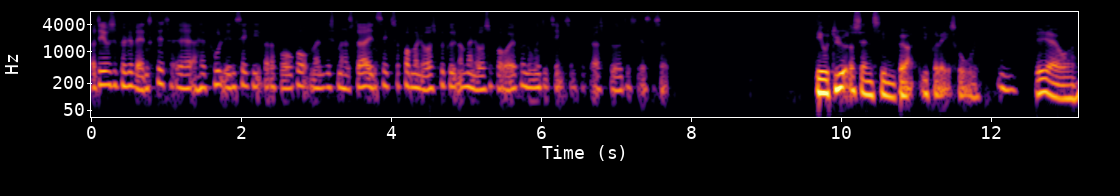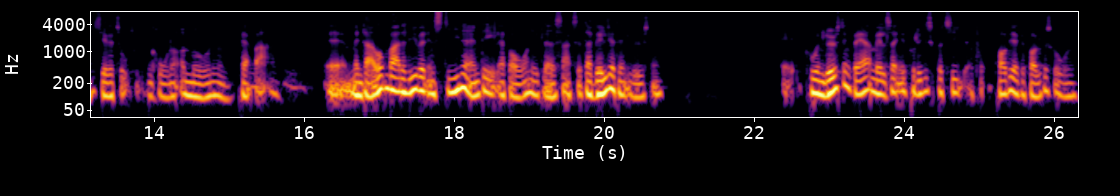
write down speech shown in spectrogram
og det er jo selvfølgelig vanskeligt øh, at have fuld indsigt i, hvad der foregår, men hvis man har større indsigt, så får man jo også begynder man jo også at få øje på nogle af de ting, som kan gøres bedre, det siger sig selv. Det er jo dyrt at sende sine børn i privatskole. Mm. Det er jo cirka 2.000 kroner om måneden per mm. barn. Mm. Øh, men der er åbenbart alligevel en stigende andel af borgerne i Gladsaxe, der vælger den løsning. Øh, kunne en løsning være at melde sig ind i et politisk parti og påvirke folkeskolen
